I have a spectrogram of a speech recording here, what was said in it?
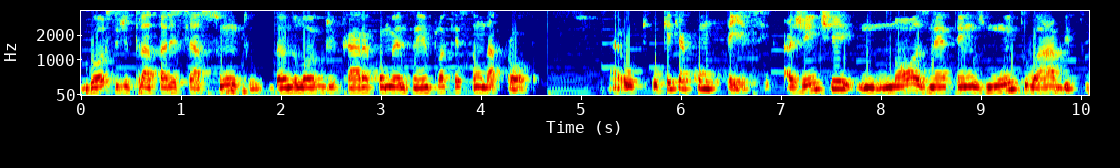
gosto de tratar esse assunto dando logo de cara como exemplo a questão da prova. O, o que, que acontece? A gente, nós, né, temos muito hábito,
